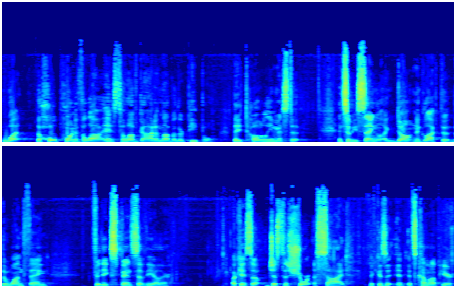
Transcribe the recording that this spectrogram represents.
what the whole point of the law is to love God and love other people. They totally missed it. And so he's saying, like, don't neglect the, the one thing for the expense of the other. Okay, so just a short aside, because it, it, it's come up here.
